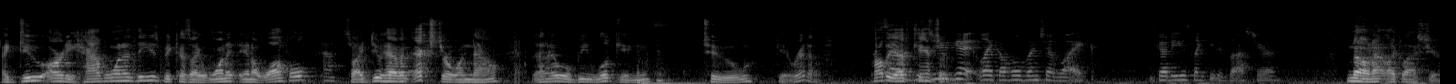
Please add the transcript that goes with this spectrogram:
I do already have one of these because I want it in a waffle. Oh. So I do have an extra one now that I will be looking to get rid of. Probably so have did cancer. you get like a whole bunch of like goodies like you did last year? No, not like last year.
